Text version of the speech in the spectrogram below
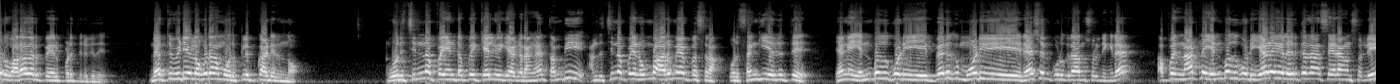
ஒரு வரவேற்பை ஏற்படுத்தியிருக்குது. நேற்று வீடியோவில் கூட நம்ம ஒரு கிளிப் காட்டியிருந்தோம். ஒரு சின்ன பையன்கிட்ட போய் கேள்வி கேட்குறாங்க தம்பி அந்த சின்ன பையன் ரொம்ப அருமையாக பேசுகிறான் ஒரு சங்கி எதிர்த்து. ஏங்க எண்பது கோடி பேருக்கு மோடி ரேஷன் கொடுக்குறாருன்னு சொல்றீங்களே? அப்போ இந்த நாட்டில் எண்பது கோடி ஏழைகள் இருக்க தான் செய்கிறாங்கன்னு சொல்லி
